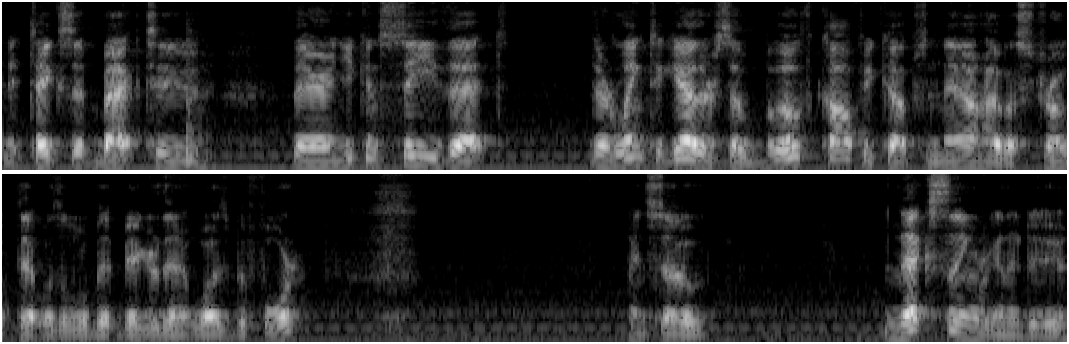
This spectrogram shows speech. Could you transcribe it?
and it takes it back to there. And you can see that they're linked together. So both coffee cups now have a stroke that was a little bit bigger than it was before. And so next thing we're going to do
